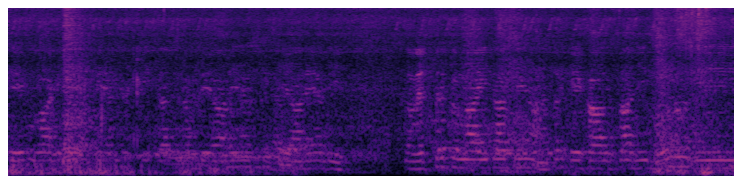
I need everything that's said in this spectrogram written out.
ਤੇ ਵਾਹਿਗੁਰੂ ਜੀ ਨੇ ਕੀਤਾ ਜਨਮ ਪਿਆਰਿਆਂ ਸਿੱਖ ਪਿਆਰਿਆਂ ਦੀ ਪਵਿੱਤਰ ਕਮਾਈ ਦਾ ਧਿਆਨ ਕਰਕੇ ਖਾਲਸਾ ਜੀ ਬੋਲੋ ਜੀ।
